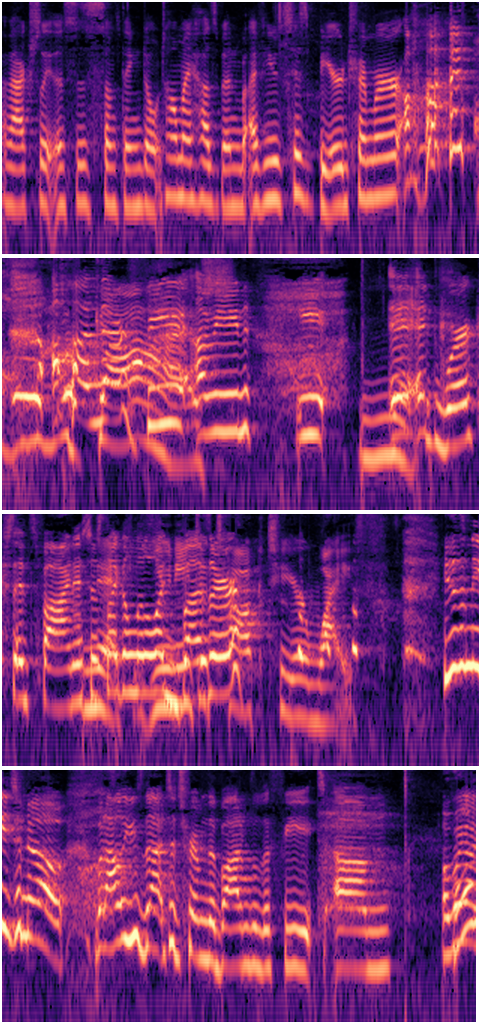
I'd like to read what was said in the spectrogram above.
I've actually, this is something. Don't tell my husband, but I've used his beard trimmer on, oh on their feet. I mean, he, it, it works. It's fine. It's just Nick, like a little you need buzzer. to talk to your wife. He doesn't need to know, but I'll use that to trim the bottoms of the feet. Um, Oh my we'll gosh,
